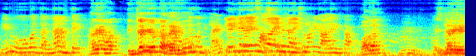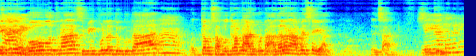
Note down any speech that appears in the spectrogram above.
నేను పోవద్దన్నా అంతే. అరే ఎంజాయ్ చేద్దా లైఫ్ ఎంజాయ్. ముసలోని కాలే ఇంకా. బాలా చేయడానికి. నేను గోవా పోతున్నా స్విమ్మింగ్ పూల్లో దుంకుతా. మొత్తం సముద్రంలో ఆడుకుంటా. అలా ఆపేస్తా ఇక. తెలుసా? అలలని?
